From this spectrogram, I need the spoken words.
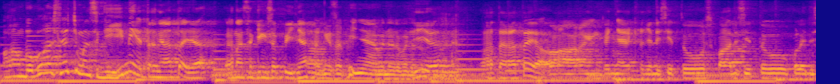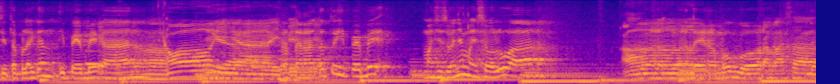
orang Bogor aslinya cuma segini ya ternyata ya karena saking sepinya. Saking sepinya bener-bener. Iya. Rata-rata ya orang-orang yang nyari kerja di situ, sekolah di situ, kuliah di situ, apalagi kan IPB kan. Oh iya, IPB. Rata-rata tuh IPB mahasiswanya mahasiswa luar. Ah. Luar, luar daerah Bogor. Makassar.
